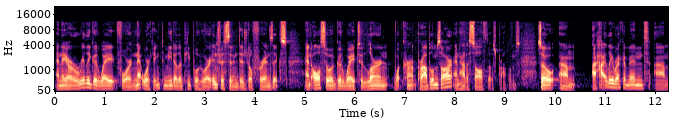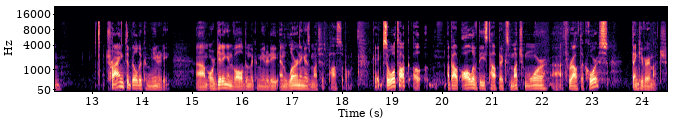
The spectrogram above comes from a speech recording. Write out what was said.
and they are a really good way for networking to meet other people who are interested in digital forensics and also a good way to learn what current problems are and how to solve those problems. So um, I highly recommend um, trying to build a community um, or getting involved in the community and learning as much as possible. Okay, so we'll talk uh, about all of these topics much more uh, throughout the course. Thank you very much.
